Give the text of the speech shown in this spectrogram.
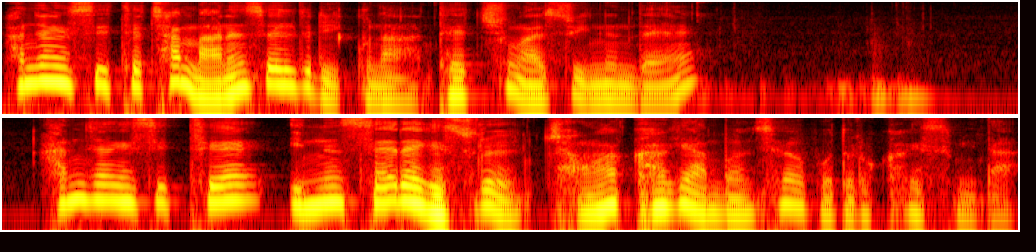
한 장의 시트에 참 많은 셀들이 있구나 대충 알 수 있는데 한 장의 시트에 있는 셀의 개수를 정확하게 한번 세어 보도록 하겠습니다.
